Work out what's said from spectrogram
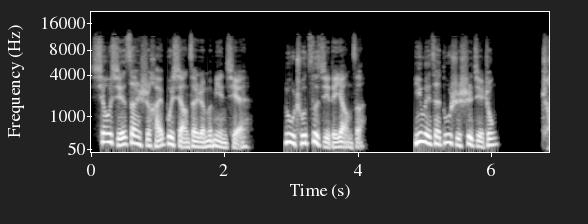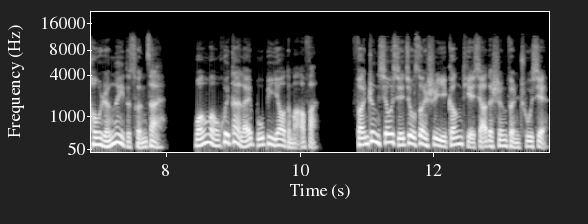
萧协暂时还不想在人们面前露出自己的样子，因为在都市世界中，超人类的存在往往会带来不必要的麻烦。反正萧协就算是以钢铁侠的身份出现，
